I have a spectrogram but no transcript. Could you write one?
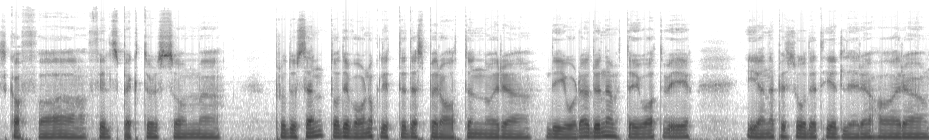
skaffa Phil Spector som eh, produsent, og de var nok litt desperate når eh, de gjorde det. Du nevnte jo at vi i en episode tidligere har eh,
